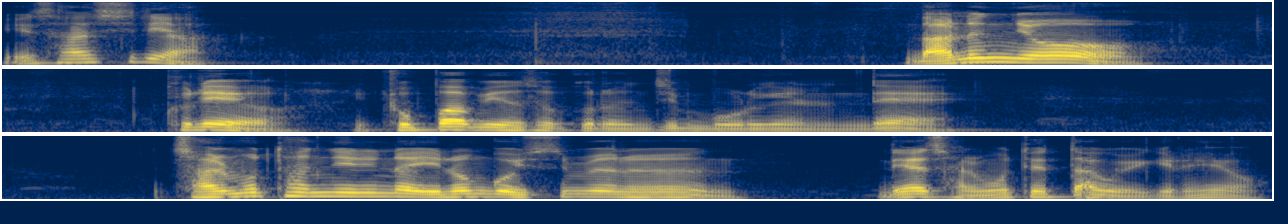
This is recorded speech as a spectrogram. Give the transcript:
이게 사실이야. 나는요 그래요. 족밥이어서 그런지 모르겠는데 잘못한 일이나 이런 거 있으면은 내가 잘못했다고 얘기를 해요.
